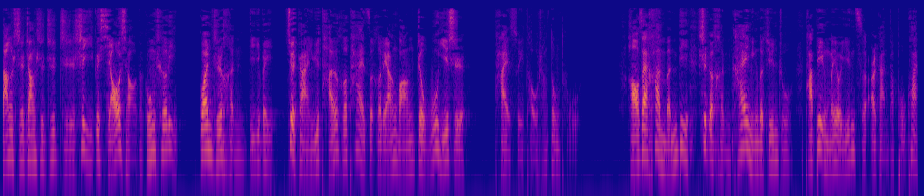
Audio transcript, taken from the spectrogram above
当时张世之只是一个小小的公车令，官职很低微，却敢于弹劾太子和梁王，这无疑是太岁头上动土。好在汉文帝是个很开明的君主，他并没有因此而感到不快，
